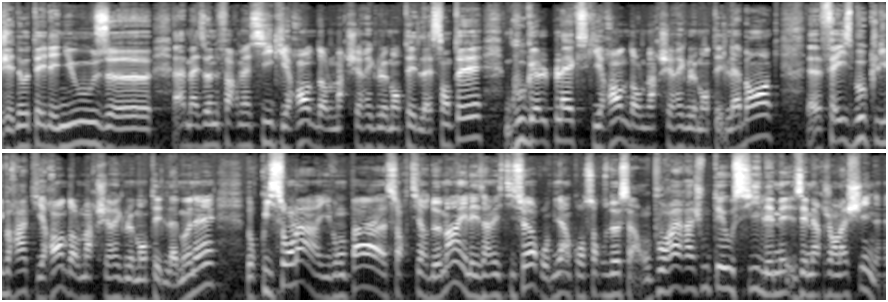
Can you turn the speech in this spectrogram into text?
J'ai noté les news euh, Amazon Pharmacie qui rentre dans le marché réglementé de la santé, Google Plex qui rentre dans le marché réglementé de la banque, euh, Facebook Libra qui rentre dans le marché réglementé de la monnaie. Donc ils sont là, ils vont pas sortir demain et les investisseurs ont bien conscience de ça. On pourrait rajouter aussi les émergents la Chine.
